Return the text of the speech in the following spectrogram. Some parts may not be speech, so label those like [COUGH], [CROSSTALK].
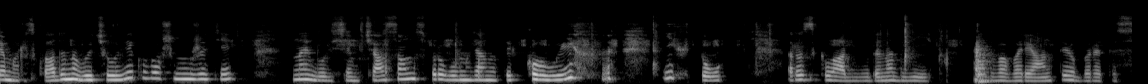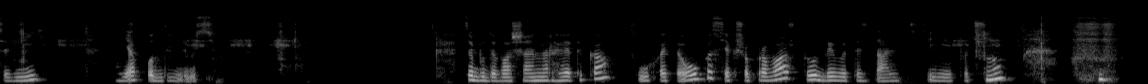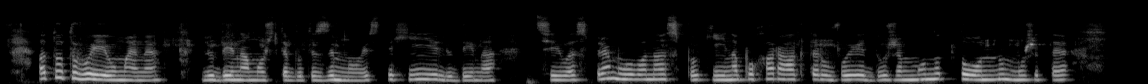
Тема розкладу новий чоловік у вашому житті. Найближчим часом спробуємо глянути, коли [LAUGHS] і хто. Розклад буде на, дві, на два варіанти. Оберете свій, а я подивлюсь. Це буде ваша енергетика. Слухайте опис. Якщо про вас, то дивитесь далі. З цієї почну. [LAUGHS] А тут ви у мене людина можете бути земної стихії, людина цілеспрямована, спокійна по характеру. Ви дуже монотонно можете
